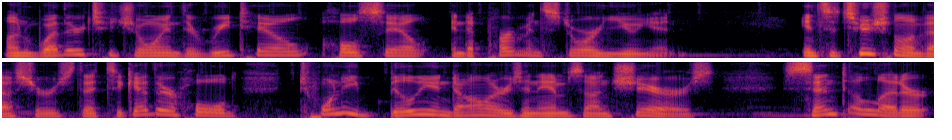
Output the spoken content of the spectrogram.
on whether to join the retail, wholesale, and department store union. Institutional investors that together hold $20 billion in Amazon shares sent a letter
